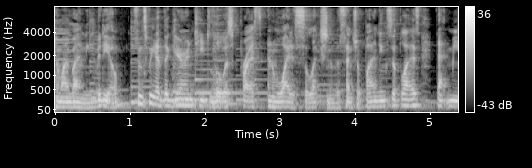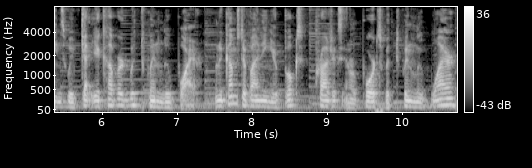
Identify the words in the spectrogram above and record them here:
to my binding video. Since we have the guaranteed lowest price and widest selection of essential binding supplies, that means we've got you covered with twin loop wire. When it comes to binding your books, projects, and reports with twin loop wire,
